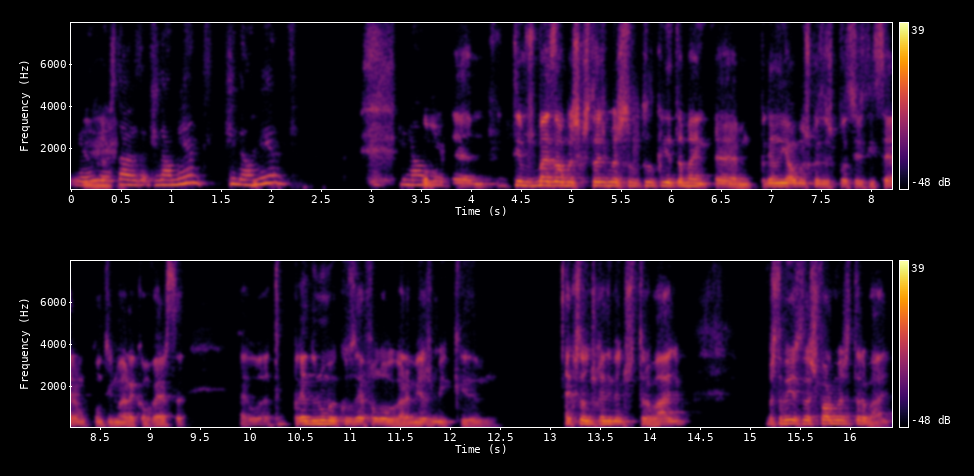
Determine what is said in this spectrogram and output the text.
Eu, eu estava a dizer, finalmente, finalmente. Finalmente. Bom, uh, temos mais algumas questões, mas sobretudo queria também, uh, pegando em algumas coisas que vocês disseram, continuar a conversa, pegando numa que o Zé falou agora mesmo, e que a questão dos rendimentos de trabalho, mas também as das formas de trabalho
